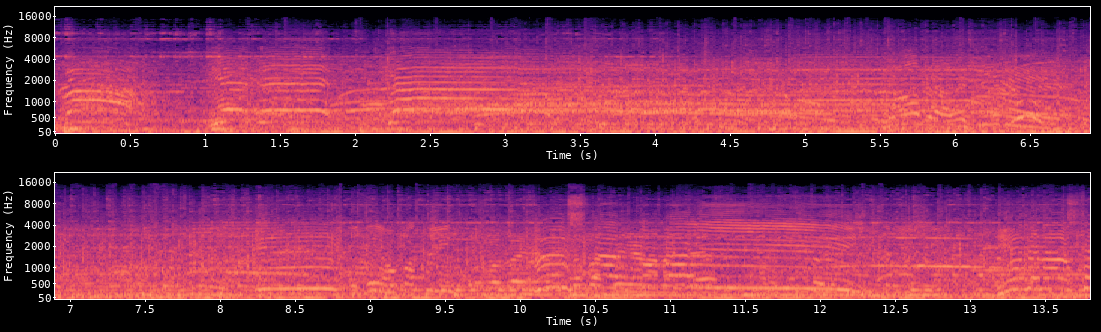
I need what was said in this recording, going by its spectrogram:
2, 1, GOL! Dobra, lecimy! Wyszła Marii! 11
